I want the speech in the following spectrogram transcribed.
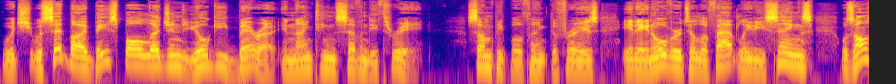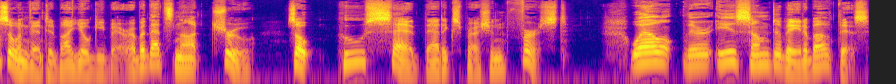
which was said by baseball legend Yogi Berra in 1973. Some people think the phrase, it ain't over till the fat lady sings, was also invented by Yogi Berra, but that's not true. So, who said that expression first? Well, there is some debate about this.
